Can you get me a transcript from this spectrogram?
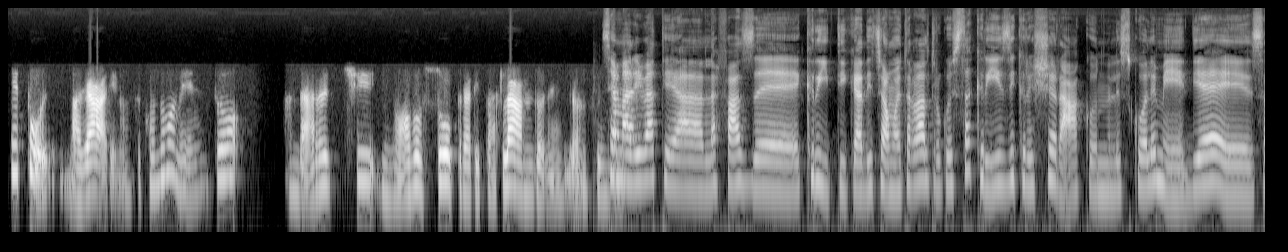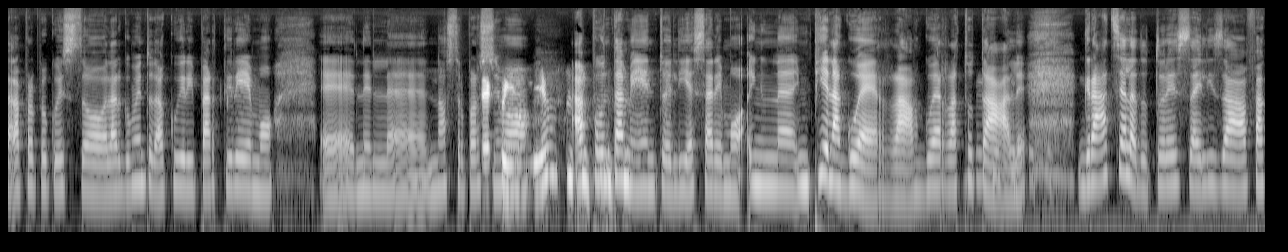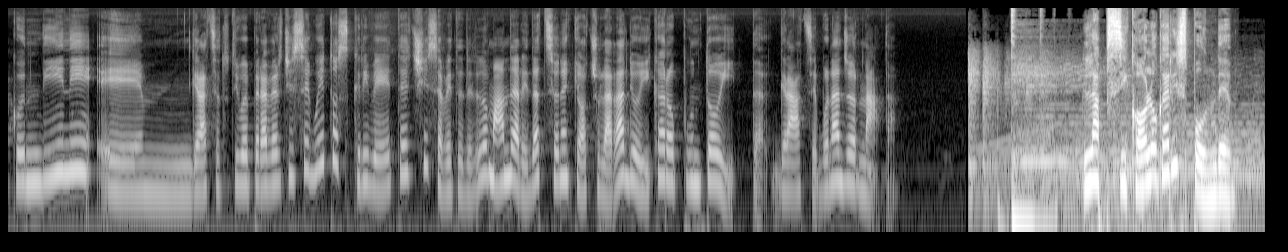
e poi magari in un secondo momento andarci di nuovo sopra riparlandone. Siamo arrivati alla fase critica, diciamo, e tra l'altro questa crisi crescerà con le scuole medie e sarà proprio questo l'argomento da cui ripartiremo eh, nel nostro prossimo appuntamento e lì saremo in, in, piena guerra, guerra totale. Grazie alla dottoressa Elisa Facondini e mh, mm, grazie a tutti voi per averci seguito. Scriveteci se avete delle domande a redazione chioccioladioicaro.it. Grazie, buona giornata. La psicologa risponde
